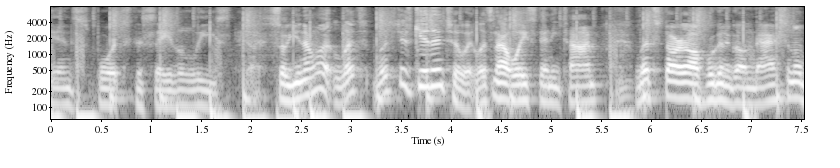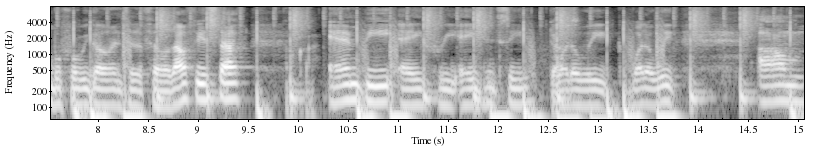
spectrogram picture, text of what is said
in sports, to say the least. So you know what? Let's let's just get into it. Let's not waste any time. Let's start off. We're gonna go national before we go into the Philadelphia stuff. NBA free agency. What a week! What a week! Um,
